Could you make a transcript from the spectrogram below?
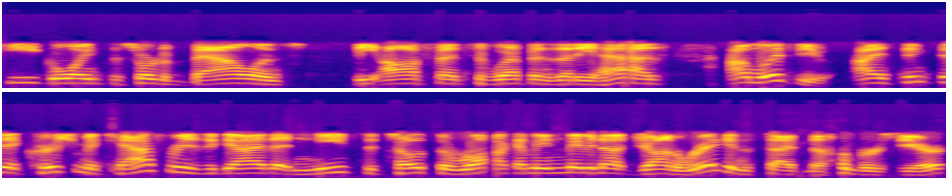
he going to sort of balance the offensive weapons that he has? I'm with you. I think that Christian McCaffrey is a guy that needs to tote the rock. I mean, maybe not John Riggins type numbers here,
